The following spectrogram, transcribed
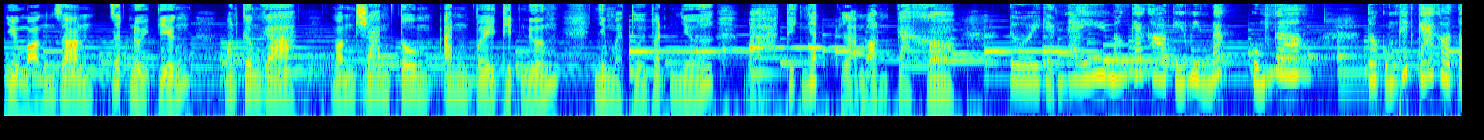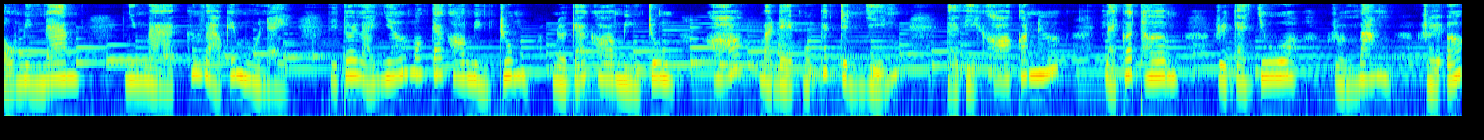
Như món giòn rất nổi tiếng, món cơm gà, món ram tôm ăn với thịt nướng Nhưng mà tôi vẫn nhớ và thích nhất là món cá kho. Tôi cảm thấy món cá kho kiểu miền Bắc cũng ngon. Tôi cũng thích cá kho tộ miền Nam nhưng mà cứ vào cái mùa này thì tôi lại nhớ món cá kho miền trung. Nồi cá kho miền trung khó mà đẹp một cách trình diễn. Tại vì kho có nước, lại có thơm, rồi cà chua, rồi măng, rồi ớt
